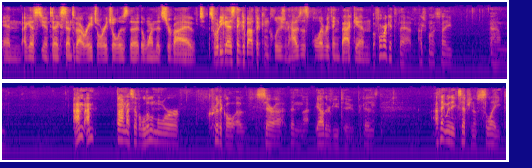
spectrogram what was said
and I guess you know to an extent about Rachel. Rachel was the the one that survived. So what do you guys think about the conclusion? How does this pull everything back in? Before I get to that, I just want to say, um, I'm I'm find myself a little more critical of Sarah than the other of you two because I think, with the exception of Slate,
